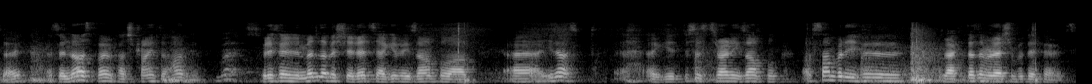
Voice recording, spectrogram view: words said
Sorry? I said, no, it's fine if I was trying to harm him. But if in the middle of a shiur, let's say I give an example of, uh, you know, this is throw an example of somebody who like doesn't have a relationship with their parents.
